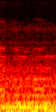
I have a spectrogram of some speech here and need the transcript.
Northern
